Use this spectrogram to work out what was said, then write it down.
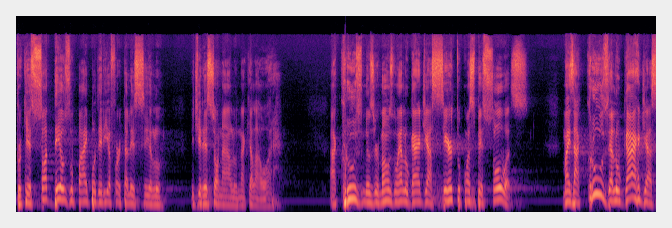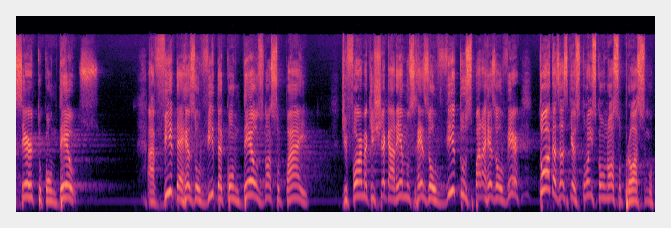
Porque só Deus, o Pai, poderia fortalecê-lo e direcioná-lo naquela hora. A cruz, meus irmãos, não é lugar de acerto com as pessoas, mas a cruz é lugar de acerto com Deus. A vida é resolvida com Deus, nosso Pai de forma que chegaremos resolvidos para resolver todas as questões com o nosso próximo,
